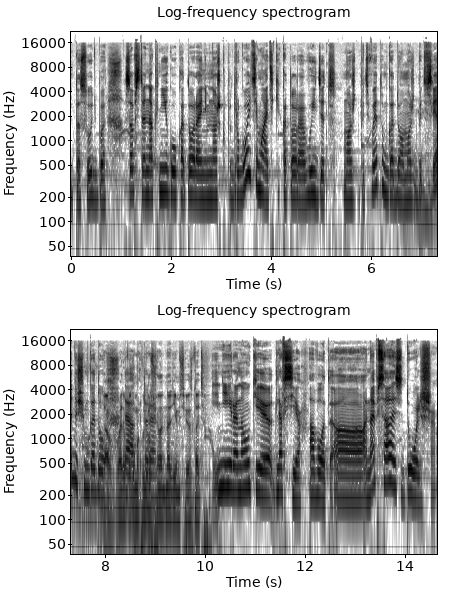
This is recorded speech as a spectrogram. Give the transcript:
это судьбы. Собственно, книгу, которая немножко по другой тематике, которая выйдет, может быть, в этом году, а может быть, в следующем году. Да, в этом да, году мы которая... надеемся ее сдать. Нейронауки для всех. А вот, а, она писалась дольше.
